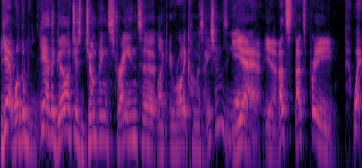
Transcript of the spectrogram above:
Yeah, well, the yeah, the girl just jumping straight into like erotic conversations. Yeah, yeah, yeah that's that's pretty. Wait,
